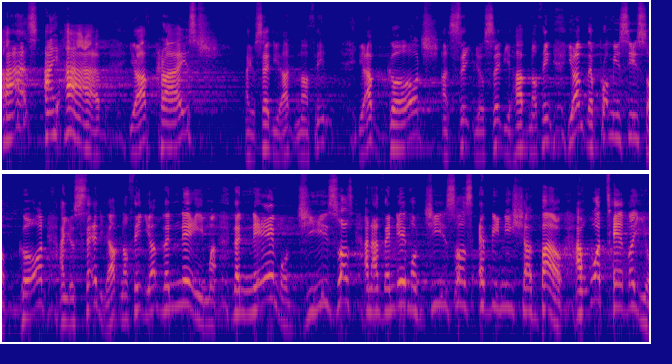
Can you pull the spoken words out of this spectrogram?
as I have. You have Christ, and you said you had nothing. You have God and say, you said you have nothing. You have the promises of God and you said you have nothing. You have the name, the name of Jesus. And at the name of Jesus, every knee shall bow. And whatever you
